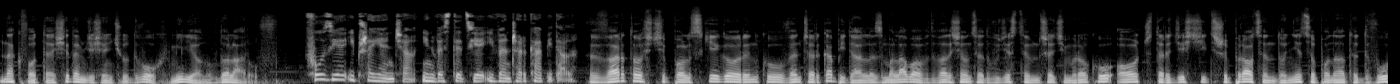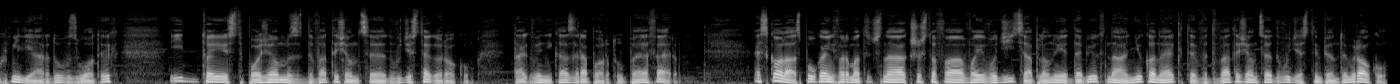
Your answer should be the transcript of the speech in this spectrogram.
na kwotę 72 milionów dolarów. Fuzje i przejęcia, inwestycje i venture capital. Wartość polskiego rynku venture capital zmalała w 2023 roku o 43% do nieco ponad 2 miliardów złotych i to jest poziom z 2020 roku. Tak wynika z raportu PFR. Escola, spółka informatyczna Krzysztofa Wojewodzica, planuje debiut na New Connect w 2025 roku.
